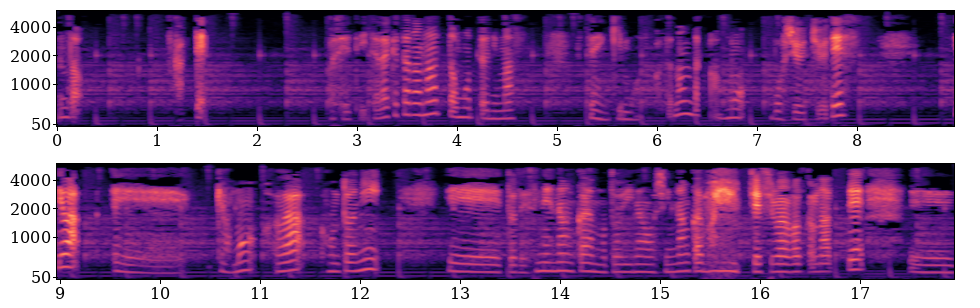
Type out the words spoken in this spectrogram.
など使って教えていただけたらなと思っております。出演希望の方なんだかも募集中です。では、えー、今日もは本当にえー、とですね、何回も撮り直し、何回も言ってしまいますかなって、えー、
